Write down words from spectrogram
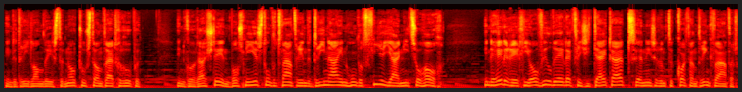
In de drie landen is de noodtoestand uitgeroepen. In Gorazde in Bosnië stond het water in de Drina in 104 jaar niet zo hoog. In de hele regio viel de elektriciteit uit en is er een tekort aan drinkwater.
